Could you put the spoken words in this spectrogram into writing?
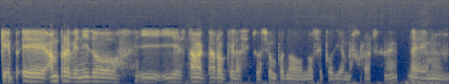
que eh, han prevenido y, estaba claro que la situación pues no, no se podía mejorar. ¿eh? Em,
